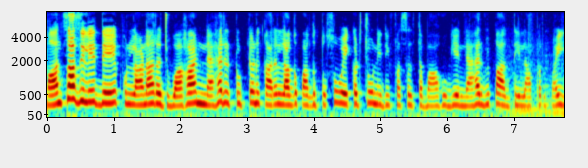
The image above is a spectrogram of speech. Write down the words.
ਮਾਨਸਾ ਜ਼ਿਲ੍ਹੇ ਦੇ ਕੁਲਾਣਾ ਰਜਵਾਹਾ ਨਹਿਰ ਟੁੱਟਣ ਕਾਰਨ ਲਗਭਗ 200 ਏਕੜ ਝੋਨੇ ਦੀ ਫਸਲ ਤਬਾਹ ਹੋ ਗਈ ਹੈ। ਨਹਿਰ ਵਿਭਾਗ ਦੀ ਲਾਪਰਵਾਹੀ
